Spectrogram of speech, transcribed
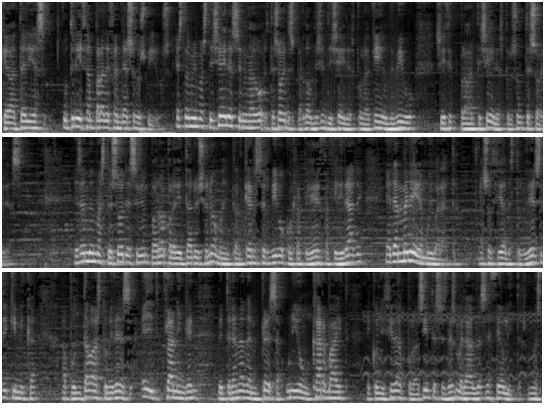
que bacterias utilizan para defenderse dos virus. Estas mismas tixeiras se ven agora, tesoides, perdón, dixen tixeiras, por aquí onde vivo se dice palabra tixeiras, pero son tesoiras. Esas mesmas tesorias ven para editar o xenoma en calquer ser vivo con rapidez e facilidade e de maneira moi barata. A Sociedade Estadounidense de Química apuntaba a estadounidense Edith Flanagan, veterana da empresa Union Carbide e coñecida pola síntesis de esmeraldas e zeolitas, unhas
